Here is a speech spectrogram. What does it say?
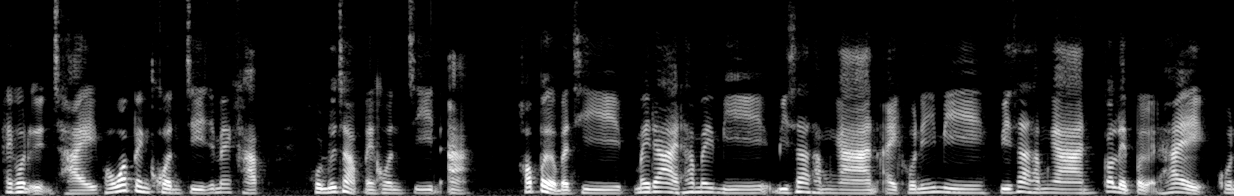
ให้คนอื่นใช้ เพราะว่าเป็นคนจีนใช่ไหมครับคนรู้จักเป็นคนจีนอะเขาเปิดบัญชีไม่ได้ถ้าไม่มีวีซ่าทำงาน ไอคนนี้มีวีซ่าทำงานก็เลยเปิดให้คน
